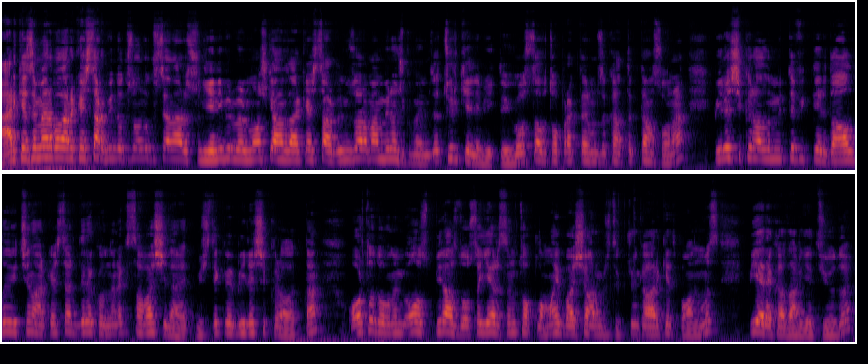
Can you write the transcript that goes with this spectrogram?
Herkese merhabalar arkadaşlar. 1919 senaryosunun yeni bir bölümüne hoş geldiniz arkadaşlar. Bildiğiniz üzere ben bir önceki Türkiye ile birlikte Yugoslav topraklarımızı kattıktan sonra Birleşik Krallık müttefikleri dağıldığı için arkadaşlar direkt olarak savaş ilan etmiştik ve Birleşik Krallık'tan Orta Doğu'nun biraz da olsa yarısını toplamayı başarmıştık. Çünkü hareket puanımız bir yere kadar yetiyordu.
